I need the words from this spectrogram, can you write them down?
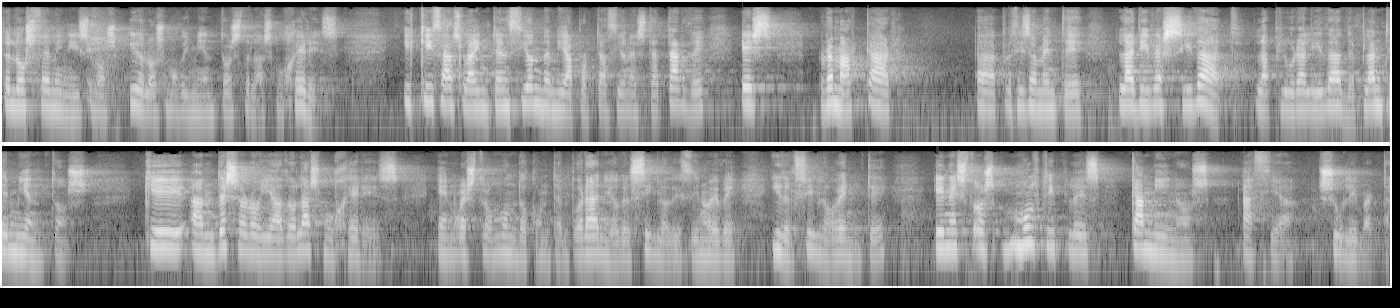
de los feminismos y de los movimientos de las mujeres. Y quizás la intención de mi aportación esta tarde es remarcar uh, precisamente la diversidad, la pluralidad de planteamientos que han desarrollado las mujeres en nuestro mundo contemporáneo del siglo XIX y del siglo XX en estos múltiples caminos hacia su libertad.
